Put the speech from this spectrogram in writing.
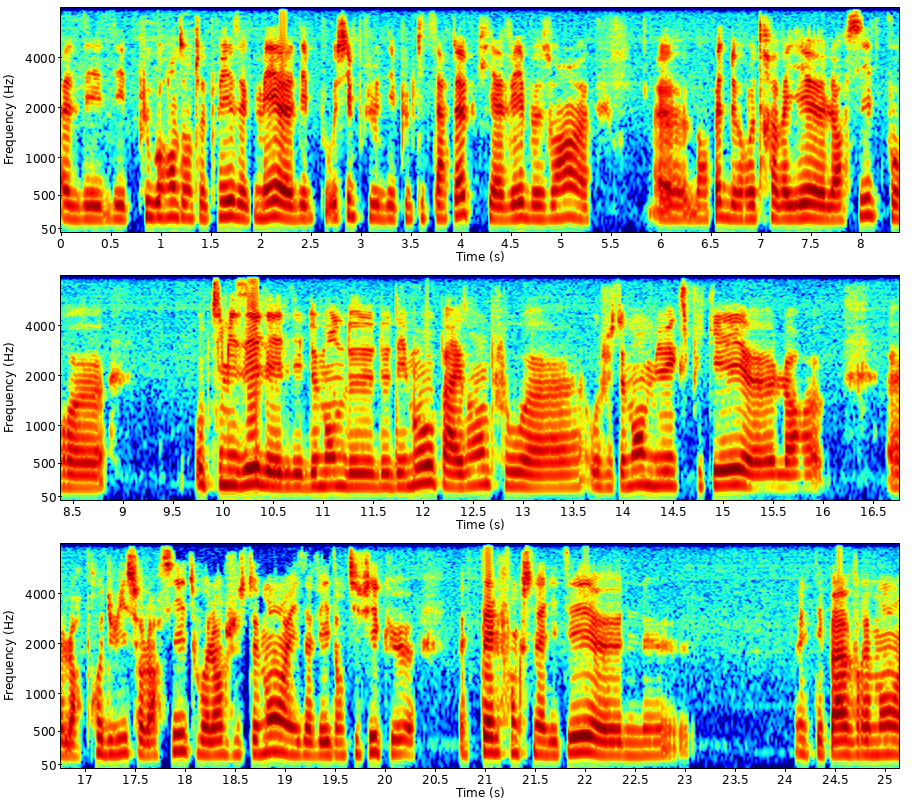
des, plus grandes entreprises, mais des, aussi plus, des plus petites startups qui avaient besoin bah, en fait, de retravailler leur site pour optimiser les, demandes de, de démo, par exemple, ou, euh, justement mieux expliquer euh, leurs euh, leurs produits sur leur site, ou alors justement ils avaient identifié que telle fonctionnalité n'était pas vraiment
